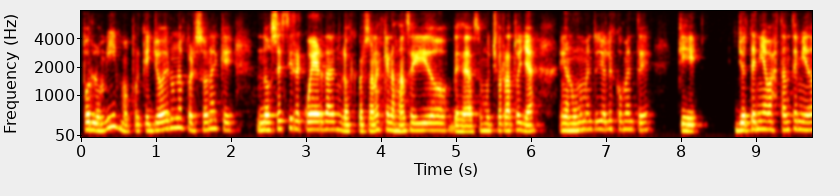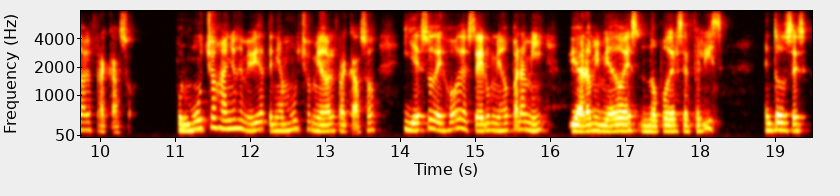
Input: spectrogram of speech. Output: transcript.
por lo mismo, porque yo era una persona que, no sé si recuerdan, las personas que nos han seguido desde hace mucho rato ya, en algún momento yo les comenté que yo tenía bastante miedo al fracaso. Por muchos años de mi vida tenía mucho miedo al fracaso y eso dejó de ser un miedo para mí y ahora mi miedo es no poder ser feliz. Entonces,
